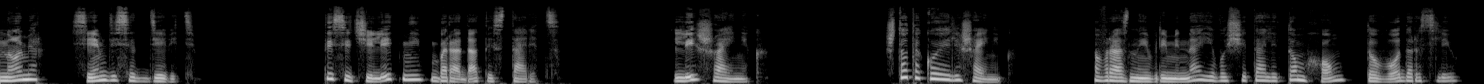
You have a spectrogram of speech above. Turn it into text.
Номер 79. Тысячелетний бородатый старец. Лишайник. Что такое лишайник? В разные времена его считали то мхом, то водорослью,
